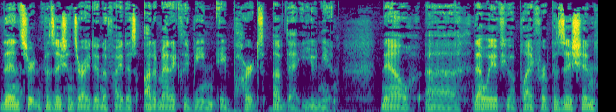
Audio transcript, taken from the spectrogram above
then certain positions are identified as automatically being a part of that union. Now, uh, that way, if you apply for a position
